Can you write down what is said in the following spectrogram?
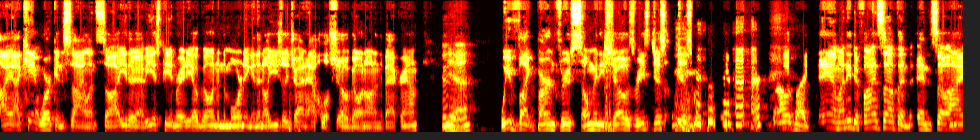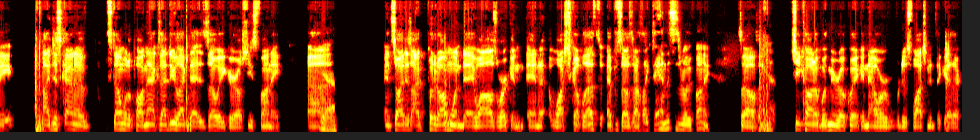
I, I can't work in silence, so I either have ESPN radio going in the morning, and then I'll usually try and have a little show going on in the background. Mm-hmm. Yeah. We've like burned through so many shows. Reese just just I was like, damn, I need to find something, and so I I just kind of stumbled upon that because I do like that Zooey girl. She's funny. Uh, Yeah. And so I just I put it on one day while I was working and watched a couple of episodes. And I was like, damn, this is really funny. So she caught up with me real quick, and now we're we're just watching it together.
